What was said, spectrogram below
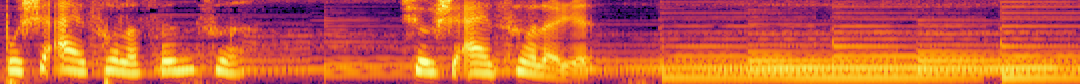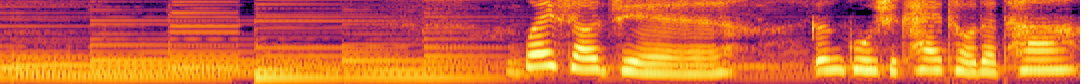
不是爱错了分寸。就是爱错了人。歪小姐跟故事开头的她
